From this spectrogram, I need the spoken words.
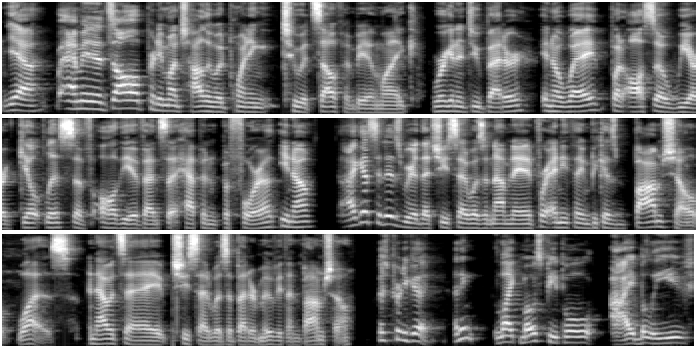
Yeah, I mean, it's all pretty much Hollywood pointing to itself and being like, we're going to do better in a way, but also we are guiltless of all the events that happened before us, you know? I guess it is weird that she said wasn't nominated for anything because Bombshell was. And I would say she said was a better movie than Bombshell. Was pretty good. I think, like most people, I believe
